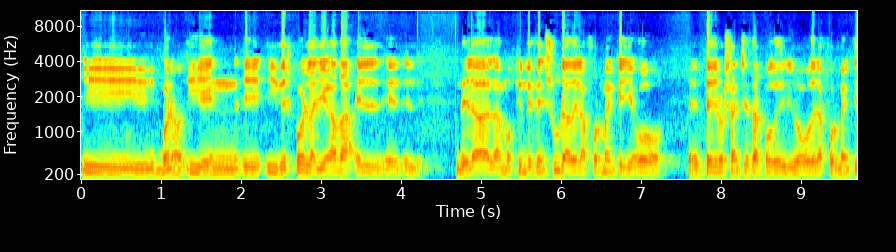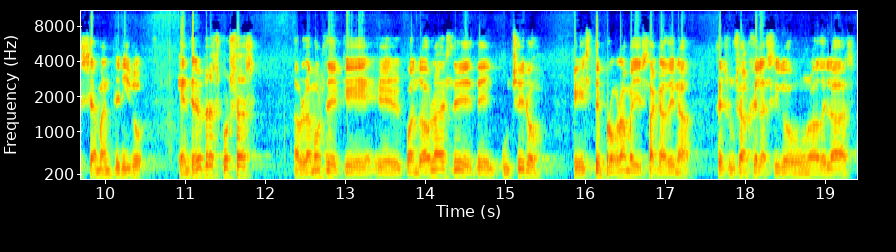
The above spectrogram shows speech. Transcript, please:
y bueno y, y, después la llegada de la, moción de censura de la forma en que llegó eh, Pedro Sánchez al poder y luego de la forma en que se ha mantenido. Entre otras cosas hablamos de que eh, cuando hablas del de, puchero que este programa y esta cadena Jesús Ángel ha sido una de las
